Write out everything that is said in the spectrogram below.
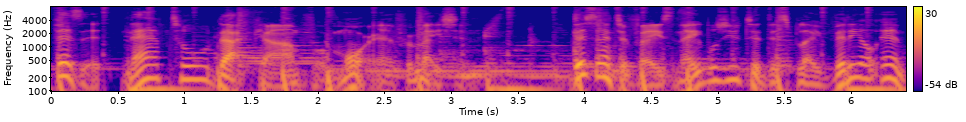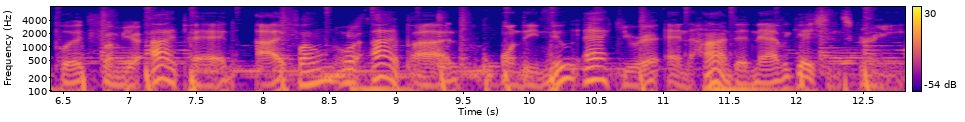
Visit navtool.com for more information. This interface enables you to display video input from your iPad, iPhone, or iPod on the new Acura and Honda navigation screen.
